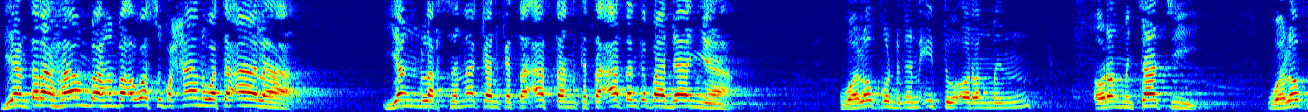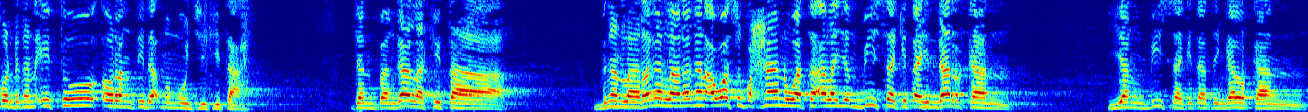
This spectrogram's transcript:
di antara hamba-hamba Allah Subhanahu wa taala yang melaksanakan ketaatan-ketaatan kepadanya. Walaupun dengan itu orang men, orang mencaci walaupun dengan itu orang tidak memuji kita. Dan banggalah kita dengan larangan-larangan Allah Subhanahu wa taala yang bisa kita hindarkan, yang bisa kita tinggalkan.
